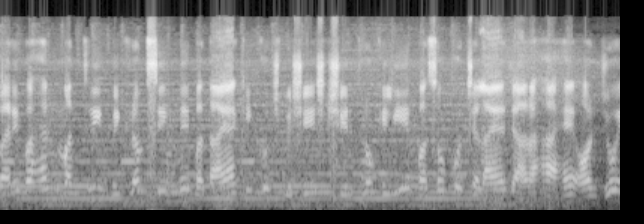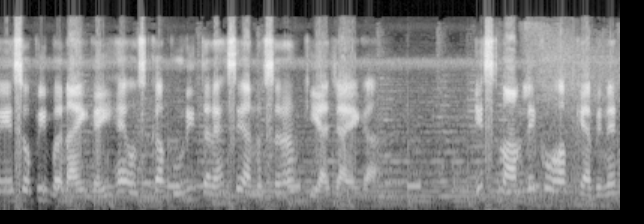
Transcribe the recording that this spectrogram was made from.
परिवहन मंत्री विक्रम सिंह ने बताया कि कुछ विशेष क्षेत्रों के लिए बसों को चलाया जा रहा है और जो एसओपी बनाई गई है, उसका पूरी तरह से अनुसरण किया जाएगा। इस मामले को अब कैबिनेट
